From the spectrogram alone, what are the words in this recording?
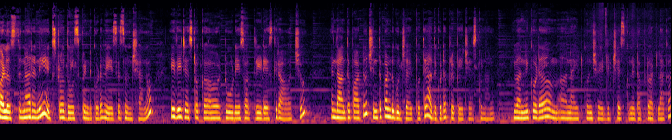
వాళ్ళు వస్తున్నారని ఎక్స్ట్రా దోశ పిండి కూడా వేసేసి ఉంచాను. ఇది జస్ట్ ఒక టూ డేస్ ఆర్ త్రీ డేస్కి రావచ్చు. అండ్ దాంతోపాటు చింతపండు గుజ్జు అయిపోతే అది కూడా ప్రిపేర్ చేసుకున్నాను. ఇవన్నీ కూడా నైట్ కొంచెం ఎడిట్ చేసుకునేటప్పుడు అట్లాగా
